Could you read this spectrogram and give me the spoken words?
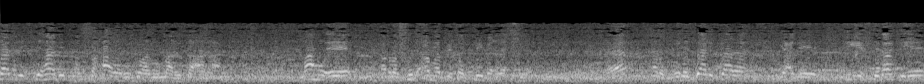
كان اجتهاد من الصحابة رضوان الله تعالى عنهم. ما هو إيه؟ الرسول أمر بترتيب السور ها ولذلك كان يعني في اختلاف إيه؟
